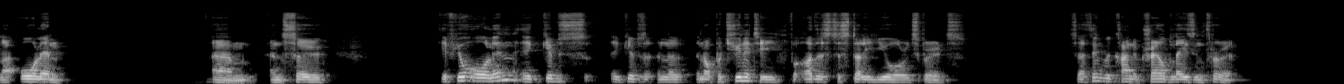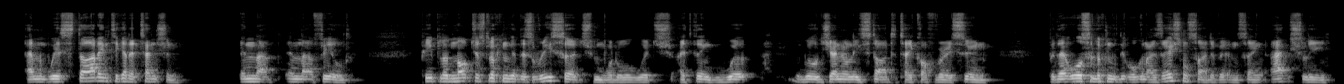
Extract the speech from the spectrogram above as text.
like all in. Um, and so, if you're all in, it gives it gives an, an opportunity for others to study your experience. So I think we're kind of trailblazing through it and we're starting to get attention in that in that field. People are not just looking at this research model, which I think will will generally start to take off very soon, but they're also looking at the organizational side of it and saying, actually,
